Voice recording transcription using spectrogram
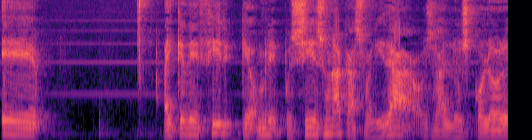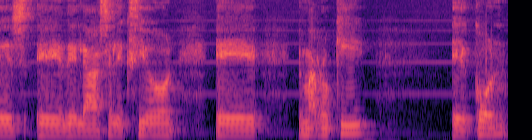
hay que decir que, hombre, pues sí es una casualidad, o sea, los colores de la selección marroquí con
